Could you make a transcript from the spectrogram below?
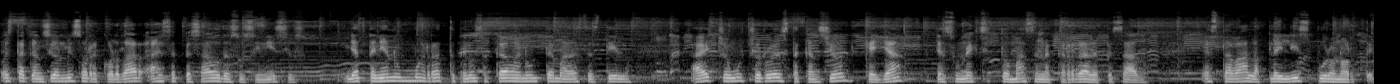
Esta canción me hizo recordar a ese pesado de sus inicios. Ya tenían un buen rato que no sacaban un tema de este estilo. Ha hecho mucho ruido esta canción que ya es un éxito más en la carrera de pesado. Esta va a la playlist Puro Norte.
